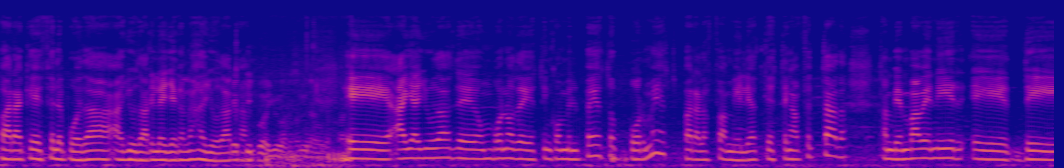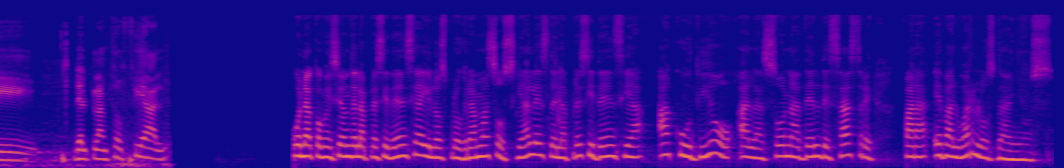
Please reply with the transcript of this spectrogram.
para que se le pueda ayudar y le lleguen las ayudas. ¿Qué tipo de ayudas? Eh, hay ayudas de un bono de 5 mil pesos por mes para las familias que estén afectadas. También va a venir eh, de, del plan social. Una comisión de la presidencia y los programas sociales de la presidencia acudió a la zona del desastre para evaluar los daños.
